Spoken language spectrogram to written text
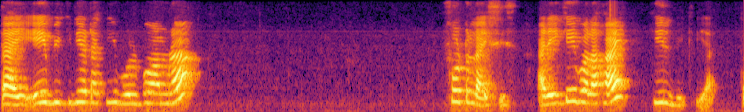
তাই এই বিক্রিয়াটা কি বলব আমরা ফটোলাইসিস। আর একেই বলা হয় হিল বিক্রিয়া। তো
